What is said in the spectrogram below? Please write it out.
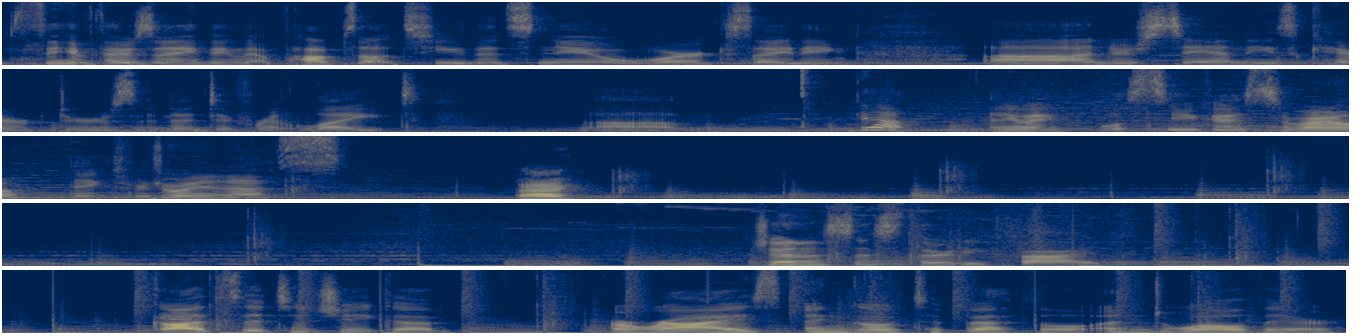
see if there's anything that pops out to you that's new or exciting. Uh, understand these characters in a different light. Um, yeah. Anyway, we'll see you guys tomorrow. Thanks for joining us. Bye. Genesis 35. God said to Jacob, Arise and go to Bethel and dwell there.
